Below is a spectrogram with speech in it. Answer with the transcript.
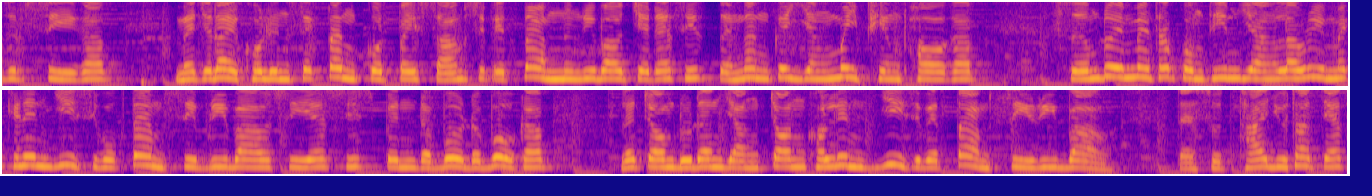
134 ครับ แม้จะได้โคลินเซกตันกดไป 31 แต้ม 1 รีบาว7แอสซิสต์แต่นั่นก็ยังไม่เพียงพอครับ เสริมด้วยแม่ทัพของทีมอย่างลารีแมคเคนเนน26 แต้ม 10 รีบาว4แอสซิสต์เป็นดับเบิลดับเบิลครับ และจอมดุดันอย่างจอห์นคอลลินส์21 แต้ม 4 รีบาวแต่สุดท้ายยูทาห์แจ๊ส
